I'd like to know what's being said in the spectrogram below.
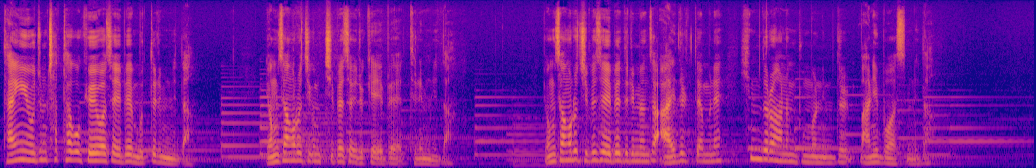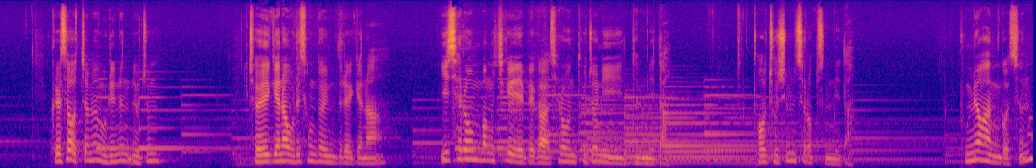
다행히 요즘 차 타고 교회 와서 예배 못 드립니다. 영상으로 지금 집에서 이렇게 예배 드립니다. 영상으로 집에서 예배 드리면서 아이들 때문에 힘들어하는 부모님들 많이 보았습니다. 그래서 어쩌면 우리는 요즘 저에게나 우리 성도님들에게나 이 새로운 방식의 예배가 새로운 도전이 됩니다. 더 조심스럽습니다. 분명한 것은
